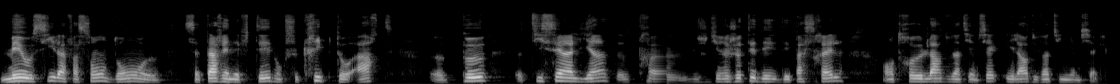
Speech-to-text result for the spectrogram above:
mais aussi la façon dont cet art NFT, donc ce crypto art, peut tisser un lien, je dirais jeter des, passerelles entre l'art du XXe siècle et l'art du XXIe siècle.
